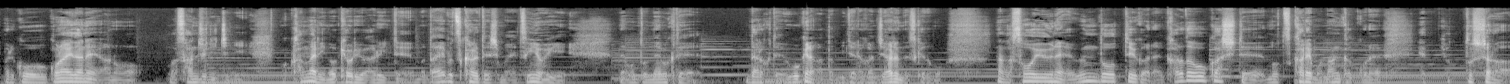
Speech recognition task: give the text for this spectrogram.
っぱりこう、この間ね、あの、まあ、30日にかなりの距離を歩いて、まあ、だいぶ疲れてしまい、次の日、ね、本当眠くて、だるくて動けなかったみたいな感じあるんですけども、なんかそういうね、運動っていうかね、体を動かしての疲れもなんかこれ、ひょっとしたら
